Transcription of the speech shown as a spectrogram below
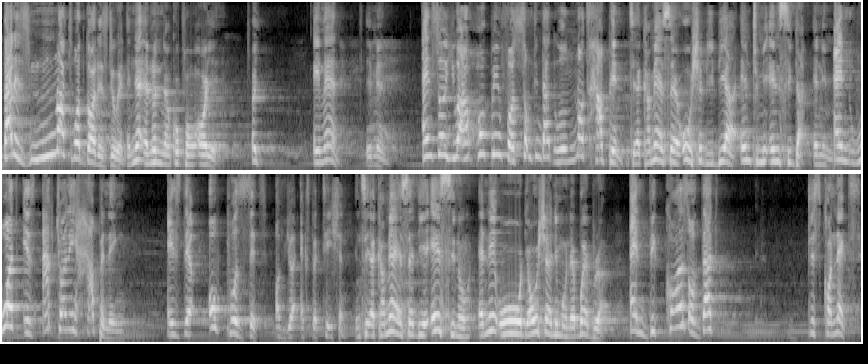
that is not what God is doing. ɛnyɛ ɛno ne nyankopɔn ɔyɛ Oi, Amen. amen And so you are hoping for something that will not happen. nti ɛkame yɛ sɛ wohwɛ oh, biribi a ɛntumi ɛnsi da And what is actually happening is the opposite of your expectation. nti ɛkame ayɛ sɛ deɛ ɛsi no ɛne wo deɛ wohwɛ anim no ɛbɔ abura And because of that disconnect,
